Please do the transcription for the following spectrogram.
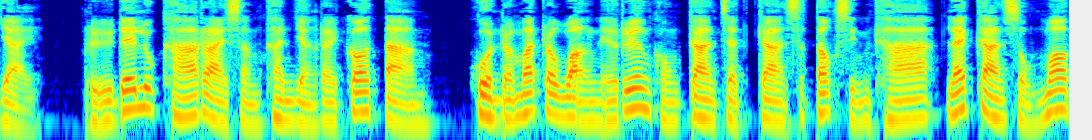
ใหญ่ หรือได้ลูกค้ารายสำคัญอย่างไรก็ตาม ควรระมัดระวังในเรื่องของการจัดการสต็อกสินค้า และการส่งมอบ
